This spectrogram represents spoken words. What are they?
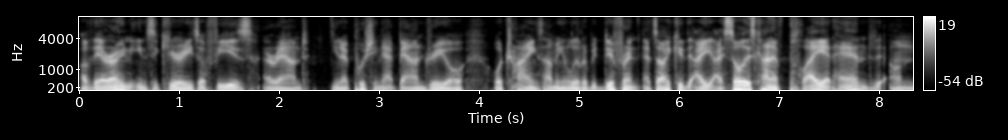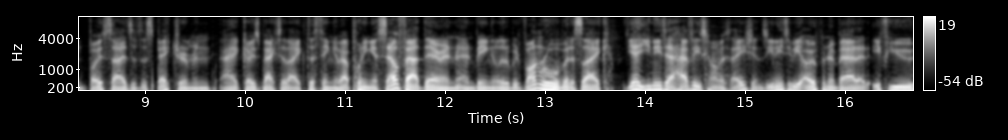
of their own insecurities or fears around you know pushing that boundary or or trying something a little bit different. And so i could i, I saw this kind of play at hand on both sides of the spectrum and uh, it goes back to like the thing about putting yourself out there and, and being a little bit vulnerable but it's like yeah you need to have these conversations. You need to be open about it. If you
